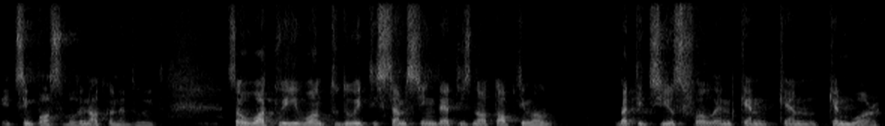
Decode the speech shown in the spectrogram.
It's impossible, we're not gonna do it. So what we want to do it is something that is not optimal, but it's useful and can, can, can work.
